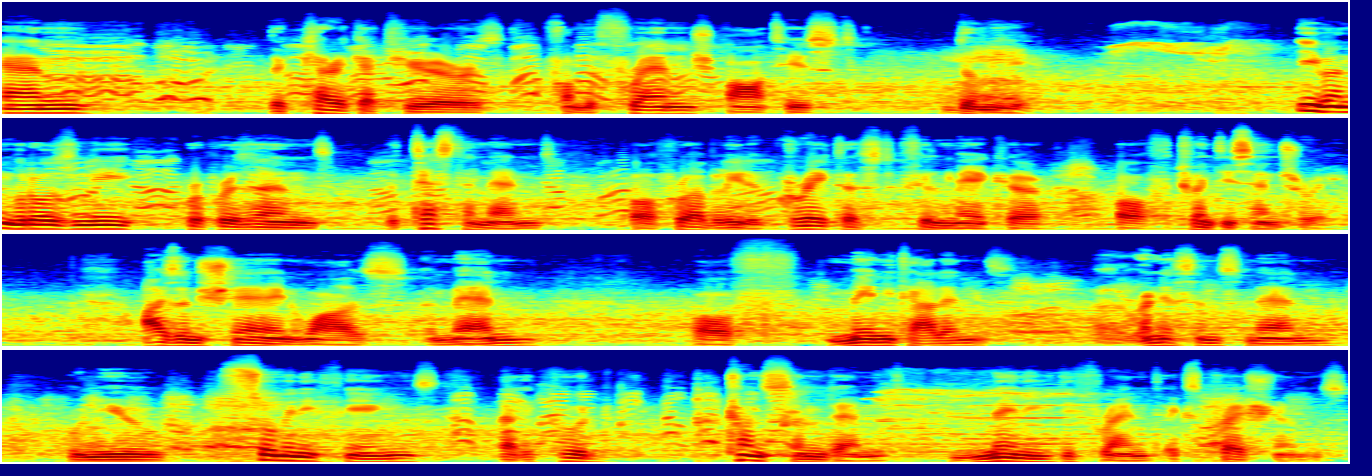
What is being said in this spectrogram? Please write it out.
and the caricatures from the French artist Daumier. Ivan Grozny represents the testament of probably the greatest filmmaker of 20th century. Eisenstein was a man of many talents, a renaissance man who knew so many things that he could transcendent many different expressions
